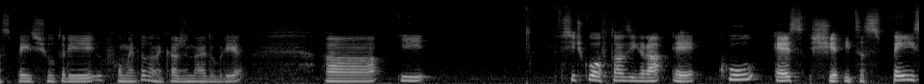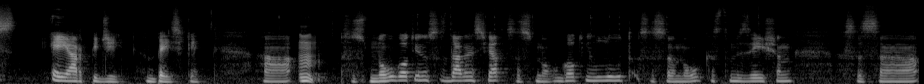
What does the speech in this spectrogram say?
спейс шутери в момента, да не кажа най-добрия. А, и всичко в тази игра е cool as shit. It's a space ARPG, basically. А, М. С много готино създаден свят, с много готин лут, с а, много customization, с а,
